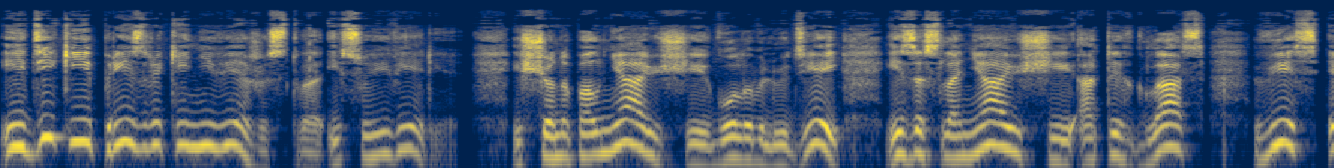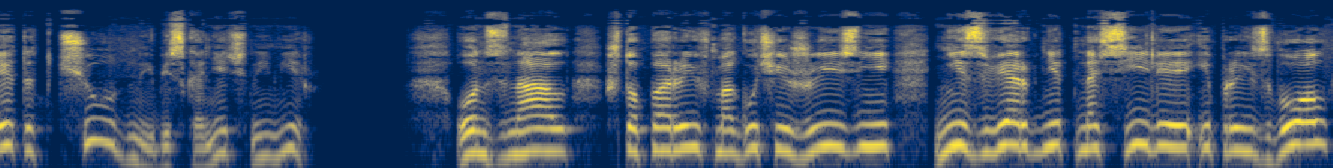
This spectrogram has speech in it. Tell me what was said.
и дикие призраки невежества и суеверия, еще наполняющие головы людей и заслоняющие от их глаз весь этот чудный бесконечный мир. Он знал, что порыв могучей жизни низвергнет насилие и произвол,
